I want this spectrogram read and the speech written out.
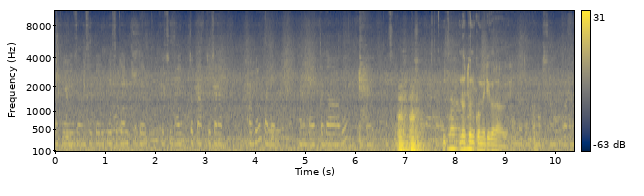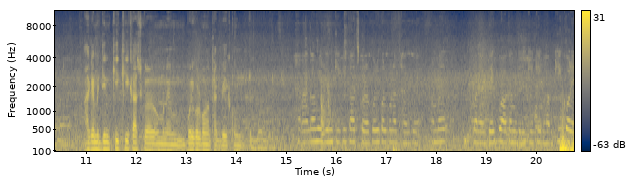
সেক্রেটারি জয়েন্ট প্রেসিডেন্ট এদের কিছু দায়িত্বপ্রাপ্ত যারা হবে তাদের দায়িত্ব দেওয়া হবে। নতুন কমিটি গঠন করা হবে। আগামী দিন কি কি কাজ করার মানে পরিকল্পনা থাকবে কোন? আগামী দিন কী কী কাজ করার পরিকল্পনা থাকবে? আমরা মানে দেখব আগামী দিন কী কী ভাব কী করে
